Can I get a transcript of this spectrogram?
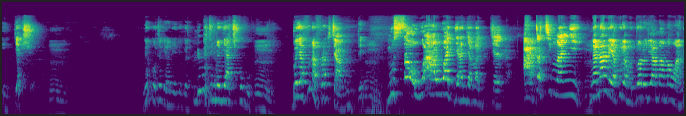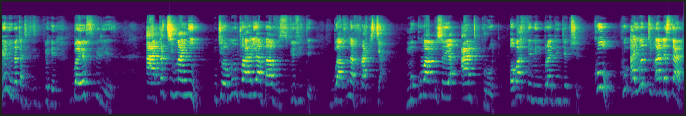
injection Mm. Naye ngaotegera byenjogera kati nno byakikugu Mm. bwe yafuna fracture agudde Mm. musawo waawajjanjaba jena atakimanyi nga nange yakulya mu ddwalo lya maama wange byonna kati by experience. Atakimanyi nti omuntu ali above 50 bw'afuna fracture mu kuba mpiso ya anticrot oba thinning blood injection who, who? I want to understand.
